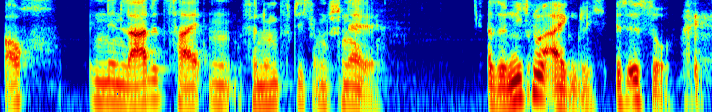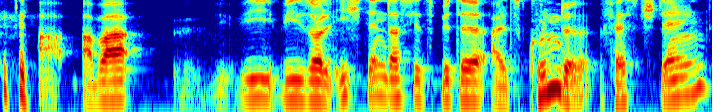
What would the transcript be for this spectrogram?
auch in den Ladezeiten vernünftig und schnell. Also nicht nur eigentlich, es ist so. Aber wie, wie soll ich denn das jetzt bitte als Kunde feststellen?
